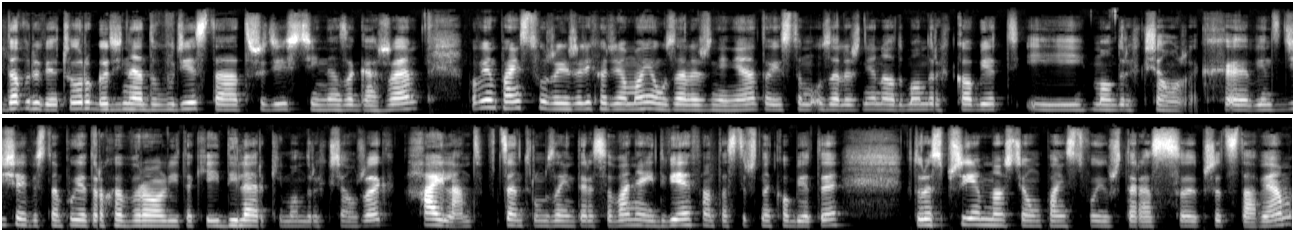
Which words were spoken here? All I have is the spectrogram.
Dobry wieczór, godzina 20.30 na zegarze. Powiem Państwu, że jeżeli chodzi o moje uzależnienia, to jestem uzależniona od mądrych kobiet i mądrych książek. E, Więc dzisiaj występuję trochę w roli takiej dealerki mądrych książek. Highland w centrum zainteresowania i dwie fantastyczne kobiety, które z przyjemnością Państwu już teraz e, przedstawiam.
